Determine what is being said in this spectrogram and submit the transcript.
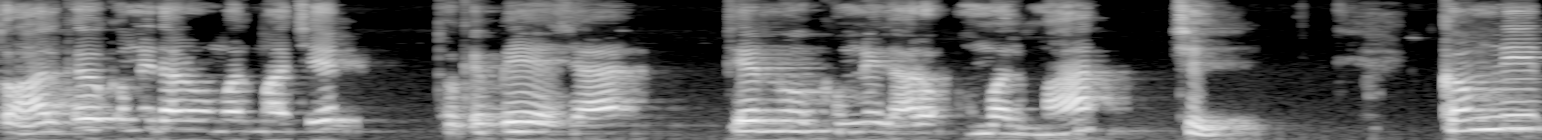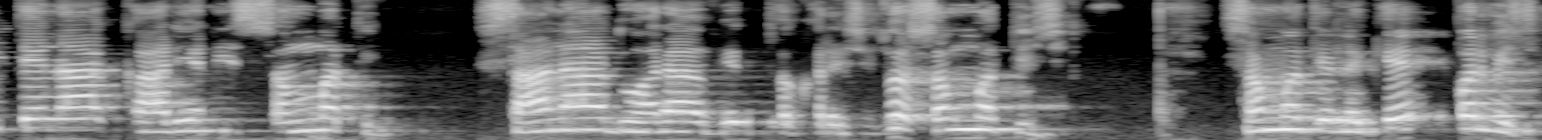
તો હાલ કયો કંપની ધારો અમલમાં છે? તો કે બે હજાર તેરનો કંપની ધારો અમલમાં છે. કંપની તેના કાર્યની સંમતિ સાના દ્વારા વ્યક્ત કરે છે. જો સંમતિ છે, સંમતિ એટલે કે પરમિશન.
